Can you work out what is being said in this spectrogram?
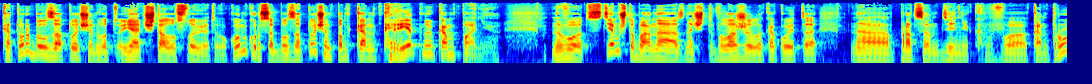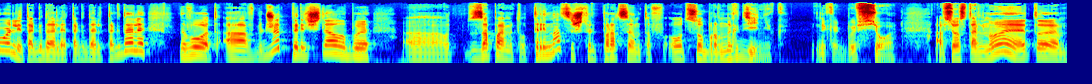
который был заточен, вот я читал условия этого конкурса, был заточен под конкретную компанию. Вот, с тем, чтобы она, значит, вложила какой-то э, процент денег в контроль и так далее, так далее, так далее. Вот, а в бюджет перечисляла бы, э, запамятовал, 13, что ли, процентов от собранных денег. И как бы все. А все остальное это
